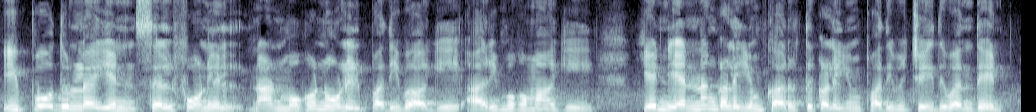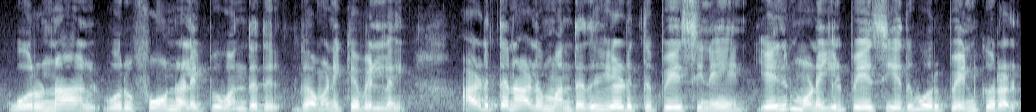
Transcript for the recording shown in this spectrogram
இப்போதுள்ள என் செல்போனில் நான் முகநூலில் பதிவாகி அறிமுகமாகி என் எண்ணங்களையும் கருத்துக்களையும் பதிவு செய்து வந்தேன். ஒரு நாள் ஒரு ஃபோன் அழைப்பு வந்தது. கவனிக்கவில்லை. அடுத்த நாளும் வந்தது. எடுத்து பேசினேன். எதிர்முனையில் பேசியது ஒரு பெண் குரல்.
